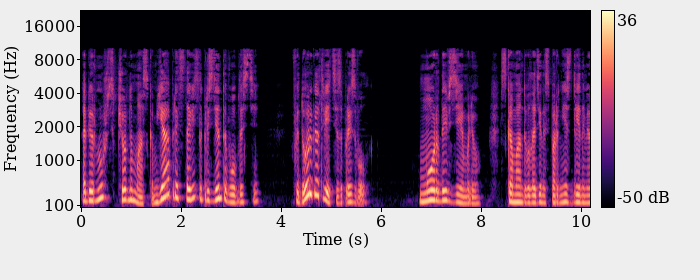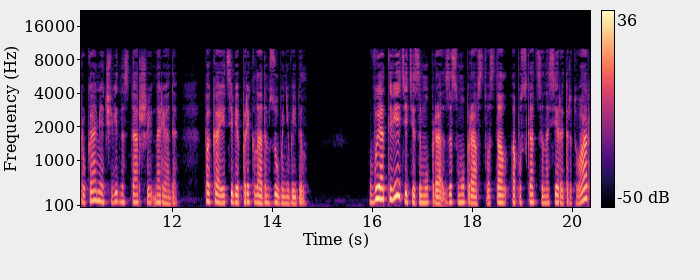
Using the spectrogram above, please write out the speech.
обернувшись к черным маскам. «Я представитель президента в области. Вы дорого ответите за произвол?» «Мордой в землю», — скомандовал один из парней с длинными руками, очевидно, старший наряда, «пока я тебе прикладом зубы не выбил». Вы ответите за, мупра... за самоуправство, стал опускаться на серый тротуар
